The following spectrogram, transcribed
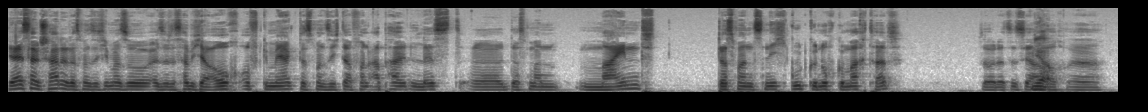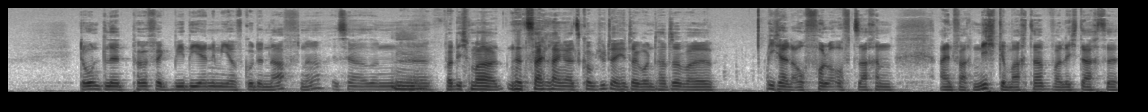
Ja, ist halt schade, dass man sich immer so, also das habe ich ja auch oft gemerkt, dass man sich davon abhalten lässt, äh, dass man meint, dass man es nicht gut genug gemacht hat. So, das ist ja, ja. auch äh, Don't let perfect be the enemy of good enough, ne? Ist ja so ein, mhm. äh, was ich mal eine Zeit lang als Computerhintergrund hatte, weil ich halt auch voll oft Sachen einfach nicht gemacht habe, weil ich dachte,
